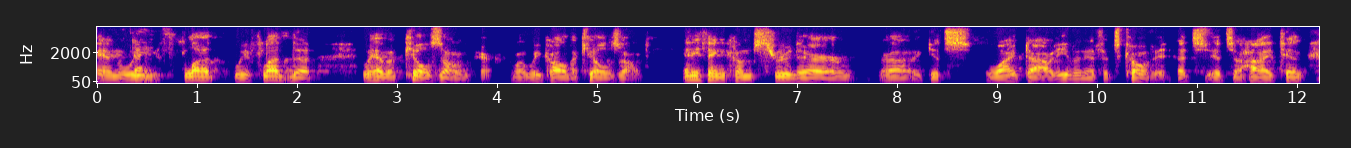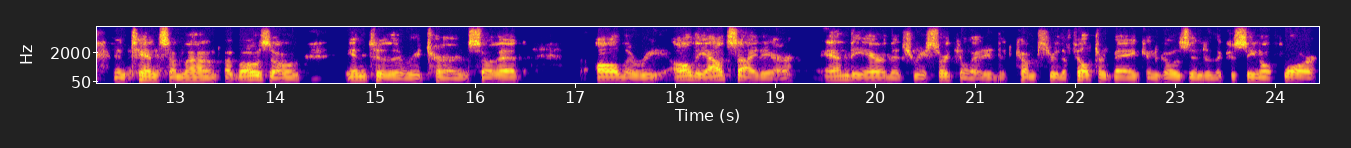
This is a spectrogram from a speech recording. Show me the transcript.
and we Okay. flood we flood the we have a kill zone there what we call the kill zone anything comes through there uh, gets wiped out, even if it's COVID. It's it's a high ten, intense amount of ozone into the return, so that all the re, all the outside air and the air that's recirculated that comes through the filter bank and goes into the casino floor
